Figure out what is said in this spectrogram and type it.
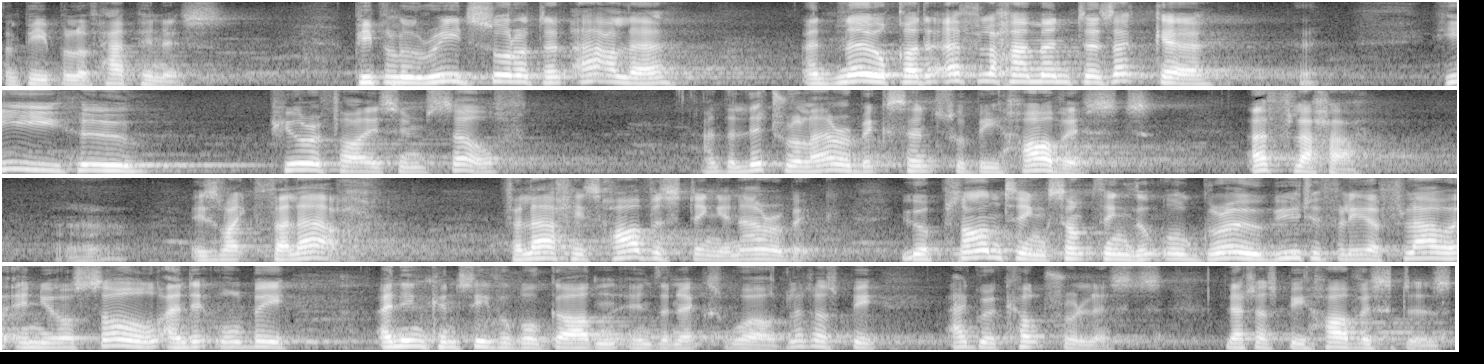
and people of happiness, people who read Surah Al A'la and know قَدْ أَفْلَحَ مَنْ تَزَكَّى He who purifies himself, and the literal Arabic sense would be harvest. Aflaha uh, is like falah. Falah is harvesting in Arabic. You are planting something that will grow beautifully, a flower in your soul, and it will be an inconceivable garden in the next world. Let us be agriculturalists. Let us be harvesters.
